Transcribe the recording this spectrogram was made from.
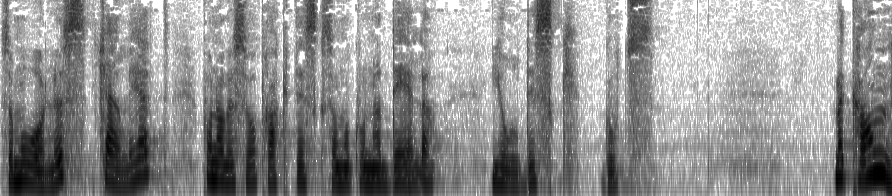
Så måles kjærlighet på noe så praktisk som å kunne dele jordisk gods. Vi kan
